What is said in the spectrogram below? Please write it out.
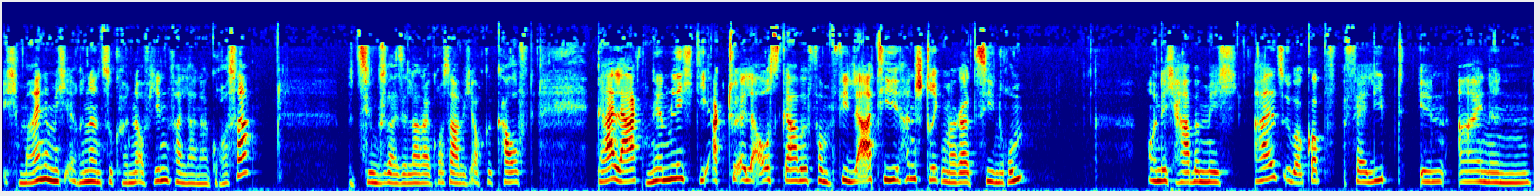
ich meine mich erinnern zu können, auf jeden Fall Lana Grossa. Beziehungsweise Lana Grossa habe ich auch gekauft. Da lag nämlich die aktuelle Ausgabe vom Filati Handstrickmagazin rum. Und ich habe mich Hals über Kopf verliebt in einen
